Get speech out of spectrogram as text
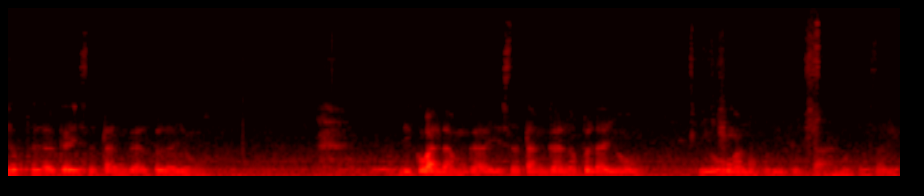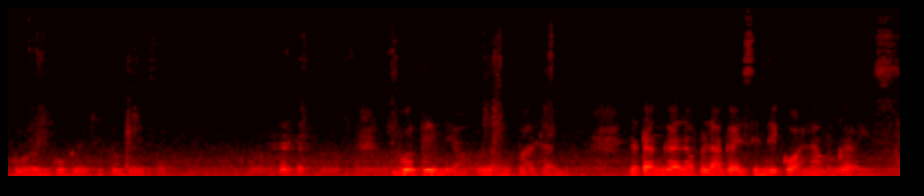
Kaya pala guys, natanggal pala yung Hindi ko alam guys, natanggal na pala yung yung ano ko dito sa ano ko, sa likuran ko guys. Ito guys. Buti hindi ako nahupatan. Natanggal na pala guys, hindi ko alam guys.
